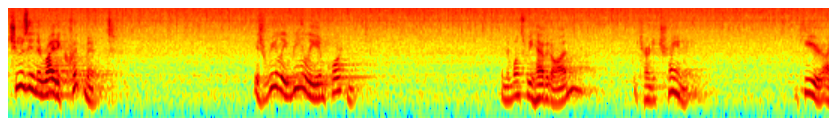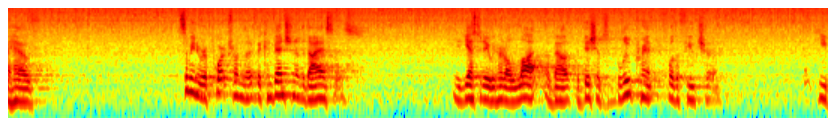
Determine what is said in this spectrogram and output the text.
choosing the right equipment is really, really important. And then once we have it on, we turn to training. Here I have something to report from the, the convention of the diocese. Yesterday we heard a lot about the bishop's blueprint for the future. He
